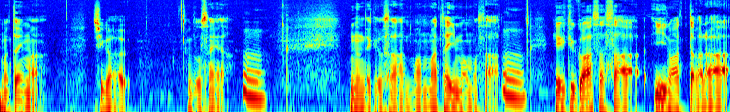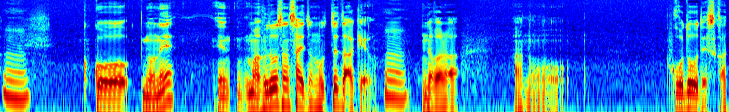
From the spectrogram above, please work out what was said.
また今違う不動産屋。うん。なんだけどさ、まあ、また今もさうん。結局朝さいいのあったからうん。ここのねえまあ不動産サイトに載ってたわけよ。うん。だからあのここどうですか？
